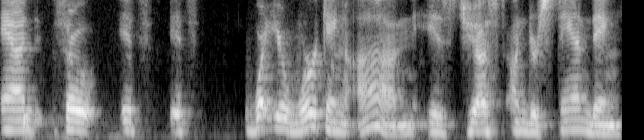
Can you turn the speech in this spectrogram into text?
and so it's it's what you're working on is just understanding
